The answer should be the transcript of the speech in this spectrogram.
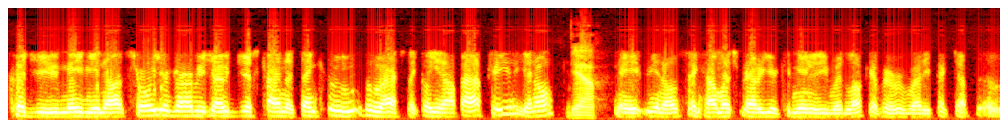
could you maybe not throw your garbage out, just kind of think who who has to clean up after you, you know? Yeah. Maybe, you know, think how much better your community would look if everybody picked up uh,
